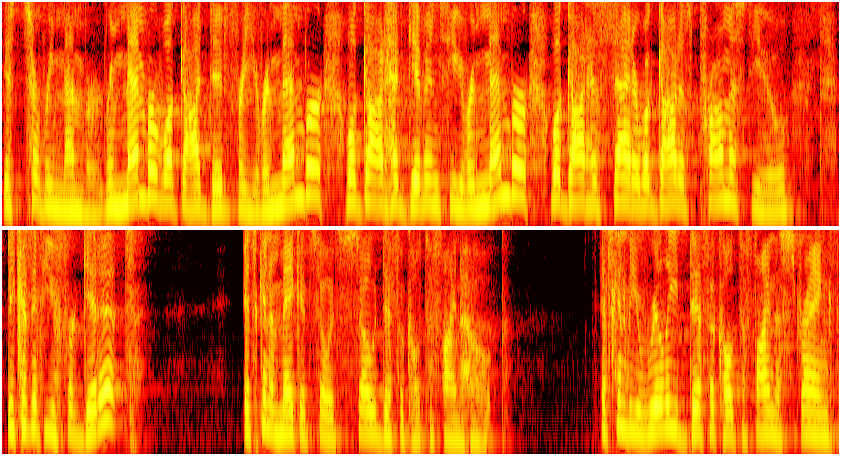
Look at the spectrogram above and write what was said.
is to remember. Remember what God did for you. Remember what God had given to you. Remember what God has said or what God has promised you. Because if you forget it, it's going to make it so it's so difficult to find hope. It's going to be really difficult to find the strength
